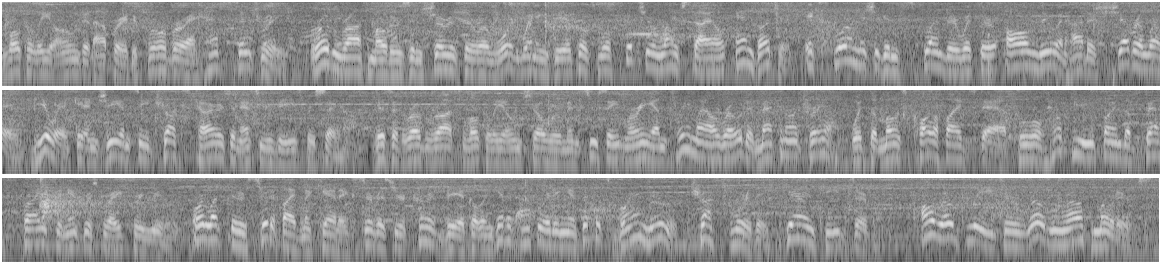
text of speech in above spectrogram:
Locally owned and operated for over a half century, Rodenroth Motors ensures their award-winning vehicles will fit your lifestyle and budget. Explore Michigan's splendor with their all-new and hottest Chevrolet, Buick, and GMC trucks, cars, and SUVs for sale. Visit Rodenroth's locally owned showroom in Sault Ste. Marie on Three Mile Road and Mackinac Trail with the most qualified staff who will help you find the best price and interest rate for you. Or let their certified mechanics service your current vehicle and get it operating as if it's brand new. Trustworthy, guaranteed service. All roads lead to Rodenroth Motors.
